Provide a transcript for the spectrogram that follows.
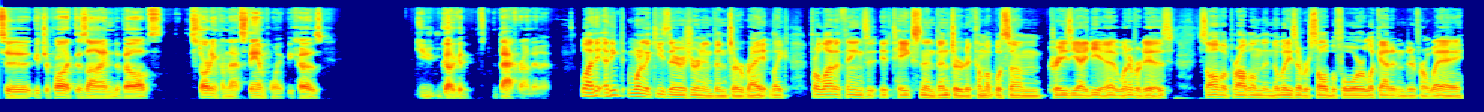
to get your product designed developed starting from that standpoint because you've got a good background in it. Well, I think I think one of the keys there is you're an inventor, right? Like for a lot of things, it, it takes an inventor to come up with some crazy idea, whatever it is, solve a problem that nobody's ever solved before, look at it in a different way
